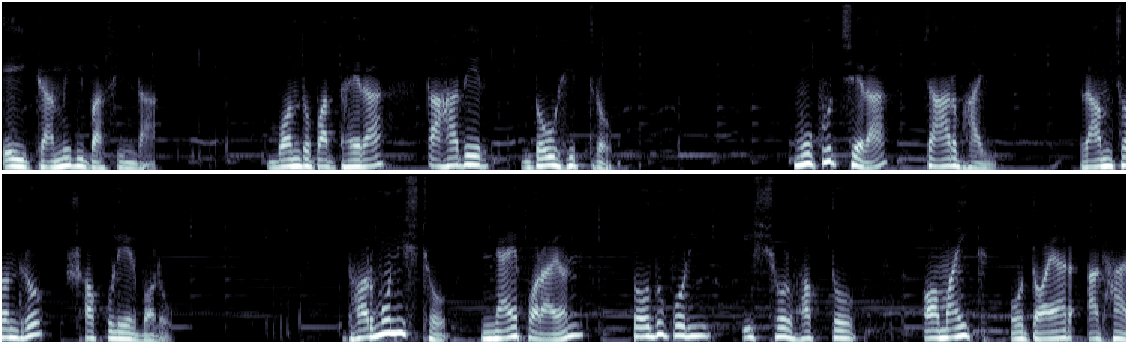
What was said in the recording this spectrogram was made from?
এই গ্রামেরই বাসিন্দা। বন্দ্যোপাধ্যায়েরা তাহাদের দৌহিত্র। মুখুজ্জেরা চার ভাই। রামচন্দ্র সকলের বড়। ধর্মনিষ্ঠ ন্যায়পরায়ণ, তদুপরি ঈশ্বর ভক্ত অমায়িক ও দয়ার আধার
